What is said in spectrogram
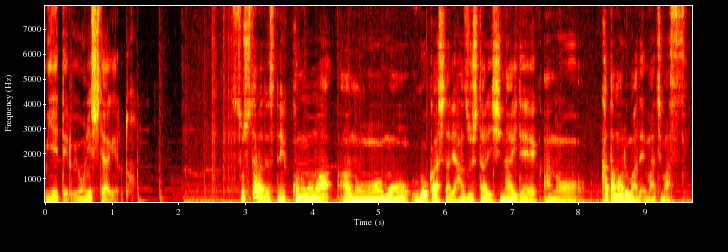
見えてるようにしてあげると。そしたらですねこのままあのもう動かしたり外したりしないであの固まるまで待ちます。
